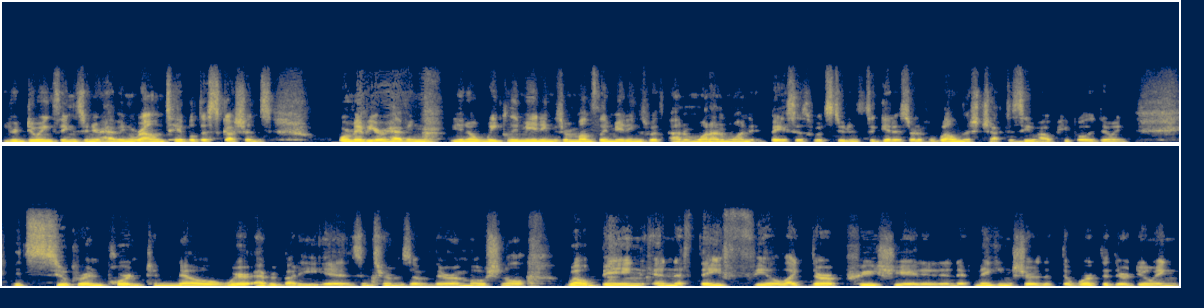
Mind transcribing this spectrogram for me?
you're doing things and you're having roundtable discussions or maybe you're having you know weekly meetings or monthly meetings with on a one-on-one basis with students to get a sort of wellness check to see how people are doing. It's super important to know where everybody is in terms of their emotional well-being and if they feel like they're appreciated and if making sure that the work that they're doing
